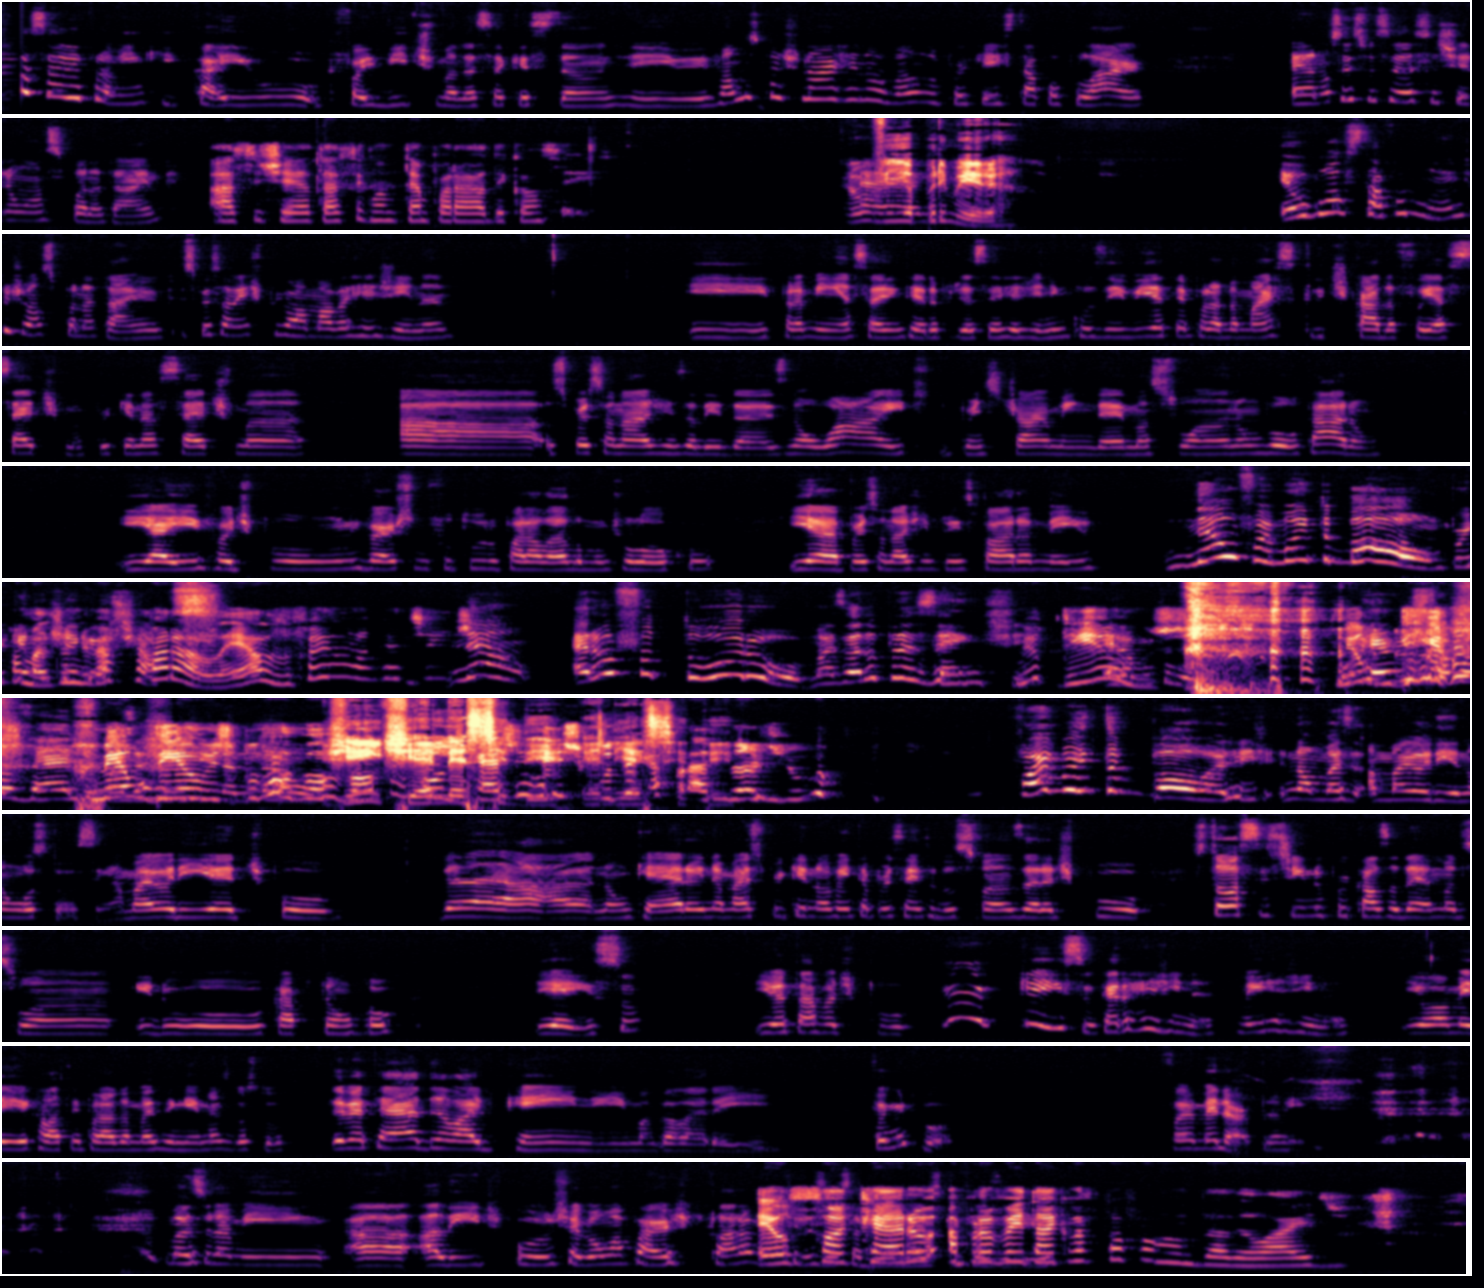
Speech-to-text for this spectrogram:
a série pra mim que caiu, que foi vítima dessa questão de vamos continuar renovando porque está popular. É, eu não sei se vocês assistiram Once Upon a Time. Assisti até a segunda temporada e cansei. Eu É. vi a primeira. Eu gostava muito de Once Upon a Time, especialmente porque eu amava a Regina. E pra mim a série inteira podia ser Regina. Inclusive a temporada mais criticada foi a sétima, porque na sétima a... os personagens ali da Snow White, do Prince Charming, da Emma Swan não voltaram. E aí foi tipo um universo no futuro paralelo muito louco. E a personagem principal era meio. Não, foi muito bom! Porque não mas o universo chatos. paralelo foi uma gente. Não, era o futuro, mas era o presente. Meu Deus! muito. Meu Deus! velho, Meu Deus, por favor, Gente, volta LSD, e LSD. da Ju. boa, gente. Não, mas a maioria não gostou, assim. A maioria, tipo. blá, não quero, ainda mais porque 90% dos fãs era tipo, estou assistindo por causa da Emma Swan e do Capitão Hulk. E é isso. E eu tava tipo, hum, que isso? Eu quero Regina. Vem Regina. E eu amei aquela temporada, mas ninguém mais gostou. Teve até a Adelaide Kane e uma galera aí. Foi muito boa. Foi a melhor pra mim. mas pra mim, a, ali, tipo, chegou uma parte que claramente. Eu só quero o que aproveitar fazer. que você tá falando da Adelaide.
